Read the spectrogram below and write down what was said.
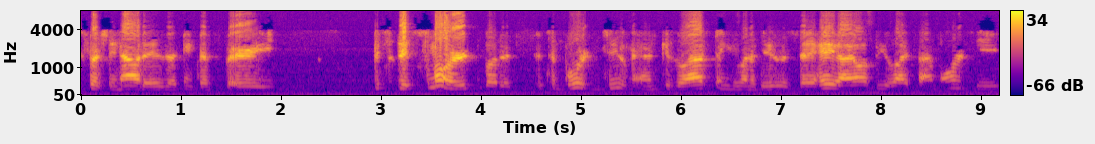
especially nowadays, I think that's very it's it's smart, but it's it's important too, man. Because the last thing you want to do is say, "Hey, I offer you a lifetime warranty,"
